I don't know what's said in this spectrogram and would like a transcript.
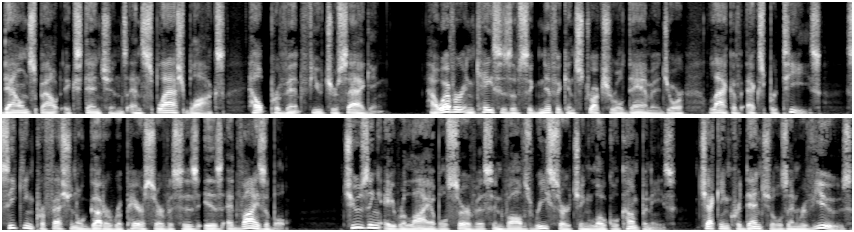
downspout extensions, and splash blocks help prevent future sagging. However, in cases of significant structural damage or lack of expertise, seeking professional gutter repair services is advisable. Choosing a reliable service involves researching local companies, checking credentials and reviews,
